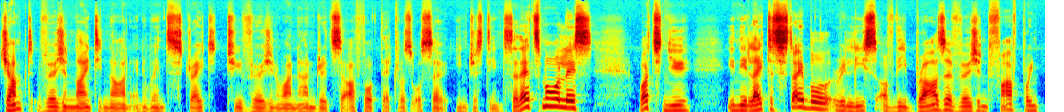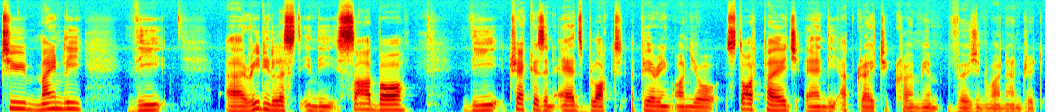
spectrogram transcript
jumped version 99, and went straight to version 100. So I thought that was also interesting. So that's more or less what's new in the latest stable release of the browser version 5.2, mainly the uh, reading list in the sidebar, the trackers and ads blocked appearing on your start page, and the upgrade to Chromium version 100.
